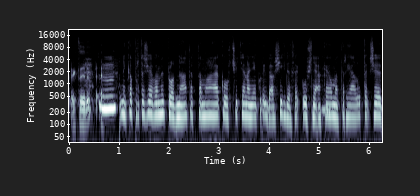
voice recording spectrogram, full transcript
tak to je dobré. Mm. Nika, protože je velmi plodná, tak tam má jako určitě na několik dalších desek už nějakého materiálu, takže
